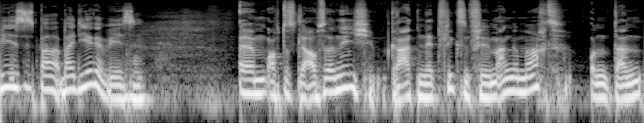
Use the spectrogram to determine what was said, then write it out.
wie ist es bei, bei dir gewesen? Ähm, ob du es glaubst oder nicht, gerade Netflix einen Film angemacht und dann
